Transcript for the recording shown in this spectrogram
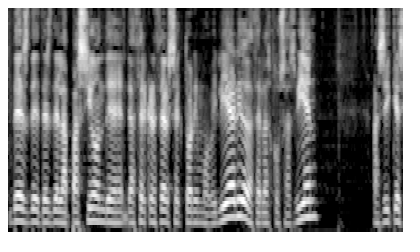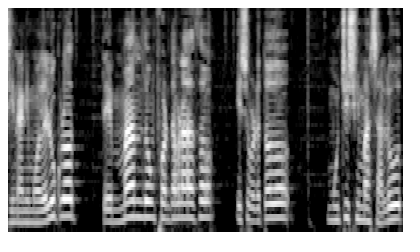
desde, desde la pasión de, de hacer crecer el sector inmobiliario, de hacer las cosas bien. Así que sin ánimo de lucro, te mando un fuerte abrazo y sobre todo muchísima salud.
